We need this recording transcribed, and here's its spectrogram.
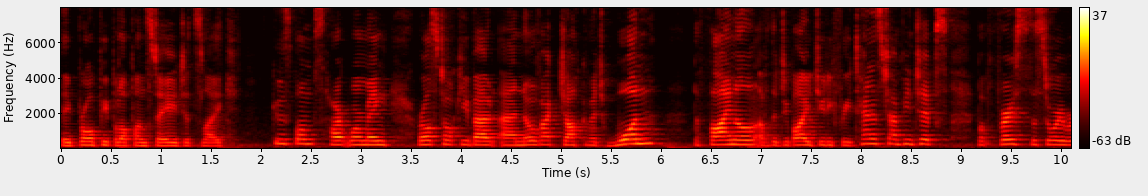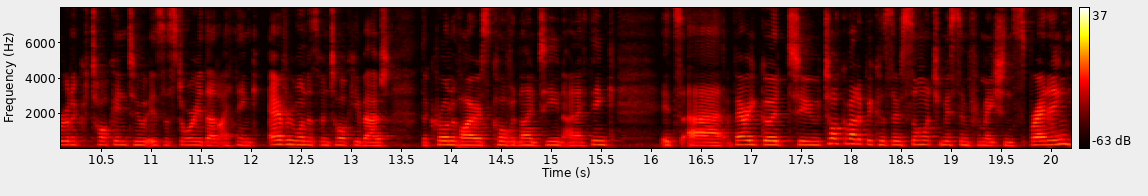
They brought people up on stage. It's like goosebumps, heartwarming. We're also talking about uh, Novak Djokovic won the final of the Dubai Duty Free Tennis Championships. But first, the story we're going to talk into is a story that I think everyone has been talking about the coronavirus, COVID 19. And I think it's uh, very good to talk about it because there's so much misinformation spreading,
